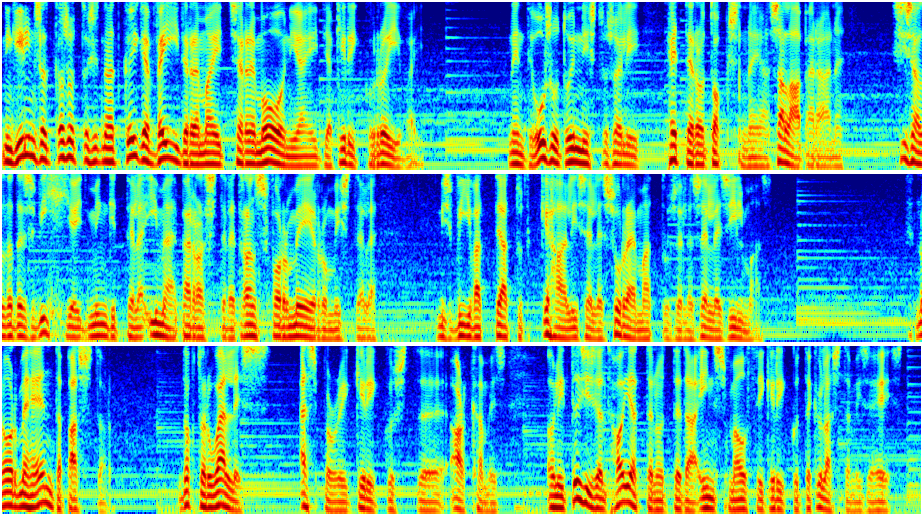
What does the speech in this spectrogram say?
ning ilmselt kasutasid nad kõige veidramaid tseremooniaid ja kirikurõivaid. Nende usutunnistus oli heterodoksne ja salapärane, sisaldades vihjeid mingitele imepärastele transformeerumistele, mis viivad teatud kehalisele surematusele selles ilmas. noormehe enda pastor, doktor Wallis Asbury kirikust äh, Arkhamis oli tõsiselt hoiatanud teda Innsmouthi kirikute külastamise eest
